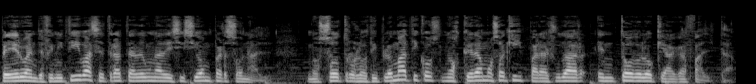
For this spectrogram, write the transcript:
pero en definitiva se trata de una decisión personal. Nosotros los diplomáticos nos quedamos aquí para ayudar en todo lo que haga falta.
